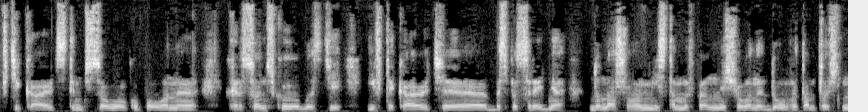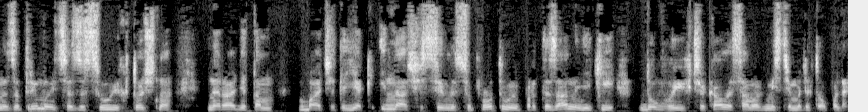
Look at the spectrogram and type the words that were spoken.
втікають з тимчасово окупованої Херсонської області і втікають безпосередньо до нашого міста. Ми впевнені, що вони довго там точно не затримуються. ЗСУ їх точно не раді там бачити, як і наші сили супротиву, і партизани, які довго їх чекали саме в місті Мелітополя.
